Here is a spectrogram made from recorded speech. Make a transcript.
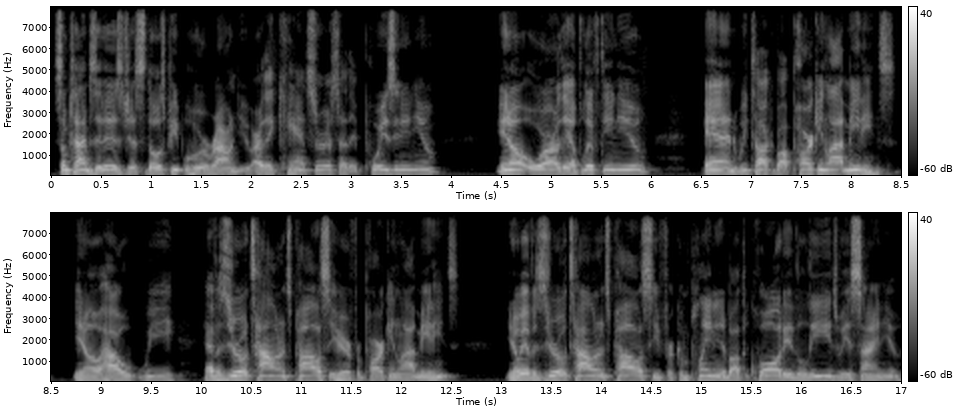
sometimes it is just those people who are around you. Are they cancerous? Are they poisoning you? You know, or are they uplifting you? And we talk about parking lot meetings, you know, how we have a zero tolerance policy here for parking lot meetings. You know, we have a zero tolerance policy for complaining about the quality of the leads we assign you.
